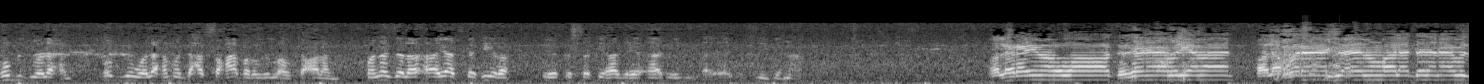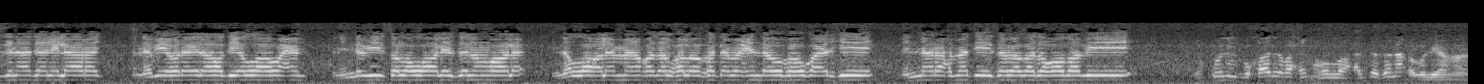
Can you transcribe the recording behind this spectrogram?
خبز ولحم. خبز ولحم ودعا الصحابة رضي الله تعالى عنهم. ونزل آيات كثيرة في قصة هذه هذه الزيجة نعم. قال رحمه الله حدثنا أبو اليمان قال أخبرنا شعيب قال حدثنا أبو الزناد عن الأعرج عن أبي هريرة رضي الله عنه عن النبي صلى الله عليه وسلم قال إن الله لما قضى الخلق كتب عنده فوق عرشه. إن رحمتي سبقت غضبي. يقول البخاري رحمه الله حدثنا أبو اليمان.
